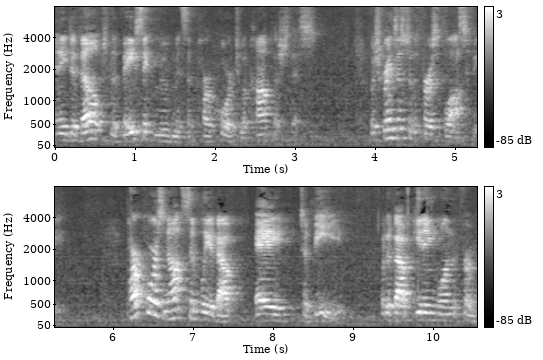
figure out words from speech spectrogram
And he developed the basic movements of parkour to accomplish this. Which brings us to the first philosophy. Parkour is not simply about A to B, but about getting one from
